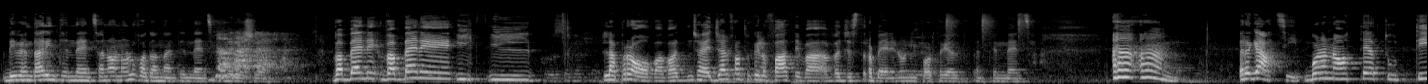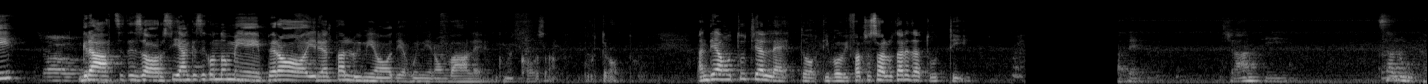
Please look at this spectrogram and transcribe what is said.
Deve andare in tendenza. No, non lo fate andare in tendenza, Andrice. Va bene, va bene il- il- la prova, va- cioè già il fatto che lo fate va, va già stra bene, non importa che è in tendenza. Ragazzi, buonanotte a tutti. Grazie tesoro, sì, anche secondo me, però in realtà lui mi odia, quindi non vale come cosa, purtroppo. Andiamo tutti a letto, tipo vi faccio salutare da tutti. Cianti, saluta.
